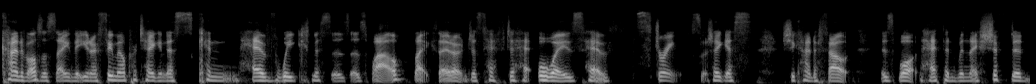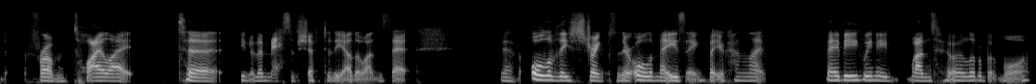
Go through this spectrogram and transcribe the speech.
kind of also saying that, you know, female protagonists can have weaknesses as well. Like they don't just have to ha- always have strengths, which I guess she kind of felt is what happened when they shifted from Twilight to, you know, the massive shift to the other ones that have all of these strengths and they're all amazing, but you're kind of like, maybe we need ones who are a little bit more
